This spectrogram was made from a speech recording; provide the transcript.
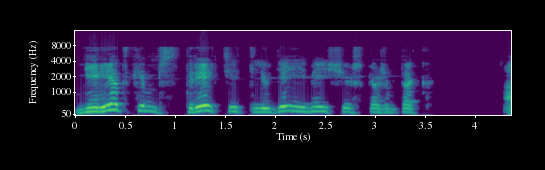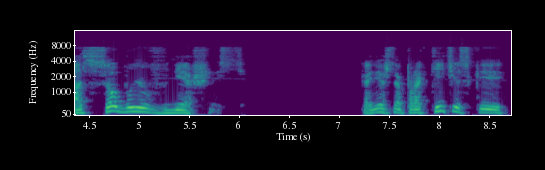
нередким встретить людей, имеющих, скажем так, особую внешность. Конечно, практически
